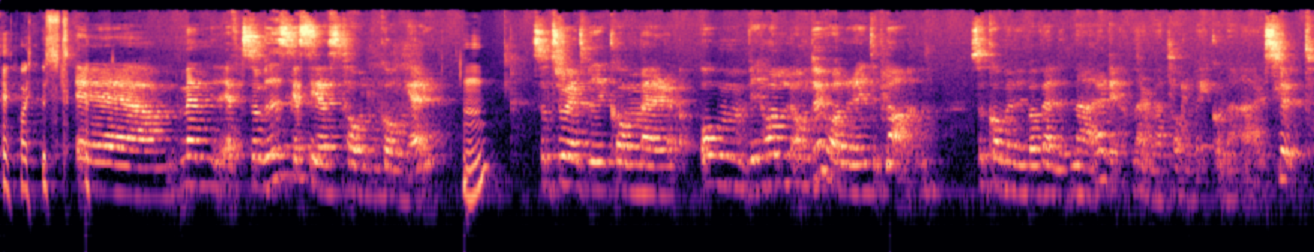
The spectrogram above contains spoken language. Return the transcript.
Ja. Ehm, men eftersom vi ska ses 12 gånger Mm. så tror jag att vi kommer, om, vi håller, om du håller dig till planen så kommer vi vara väldigt nära det när de här 12 veckorna är slut.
